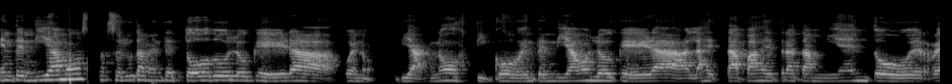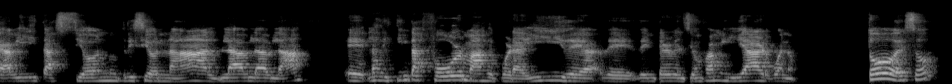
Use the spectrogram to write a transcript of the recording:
entendíamos absolutamente todo lo que era, bueno, diagnóstico, entendíamos lo que eran las etapas de tratamiento, de rehabilitación nutricional, bla, bla, bla, eh, las distintas formas de por ahí, de, de intervención familiar, bueno, todo eso,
